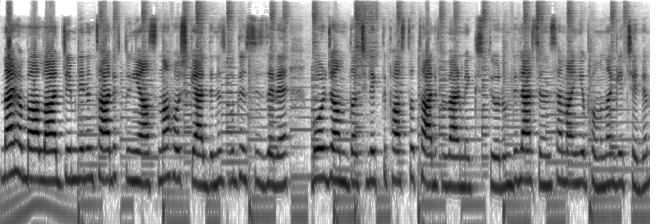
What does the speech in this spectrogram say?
Merhabalar, Cemile'nin tarif dünyasına hoş geldiniz. Bugün sizlere borcamda çilekli pasta tarifi vermek istiyorum. Dilerseniz hemen yapımına geçelim.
